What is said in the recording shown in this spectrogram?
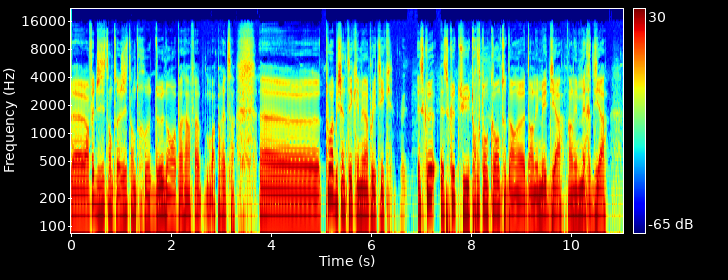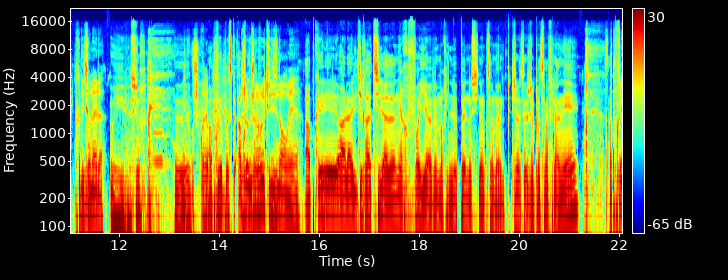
Euh, en fait, j'hésite entre, entre deux. Non, on va pas, enfin, on va parler de ça. Euh, toi, Bichente, qui aimait la politique, Oui. est-ce que, est-ce que tu trouves ton compte dans, dans les médias, dans les merdias traditionnels? Oui, bien sûr. Euh, je, après, parce que après, je voulais que tu dises non, mais. après, à la Lirati, la dernière fois, il y avait Marine Le Pen aussi, donc ça m'a ça, m'a fait l'année. Après,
